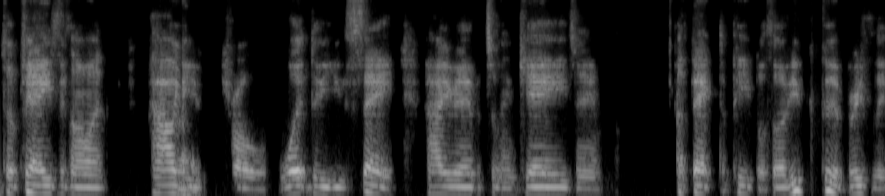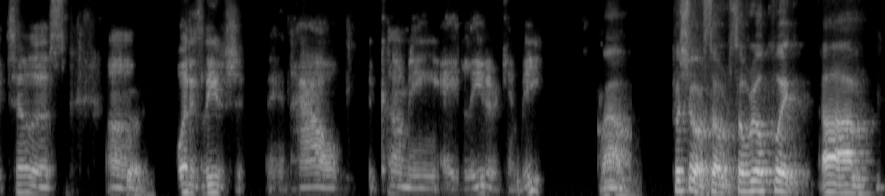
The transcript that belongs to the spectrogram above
depends on how right. you control. What do you say? How you're able to engage and affect the people. So if you could briefly tell us um, sure. what is leadership and how becoming a leader can be. Wow, for sure. So so real quick, um,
